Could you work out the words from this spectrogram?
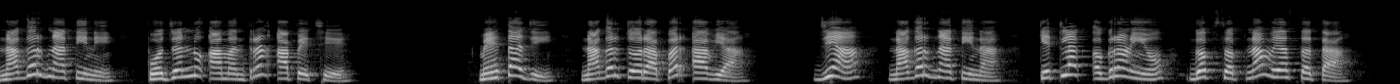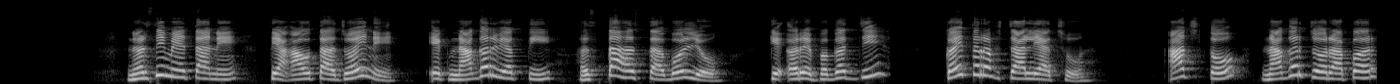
નાગર જ્ઞાતિને ભોજનનું આમંત્રણ આપે છે. મહેતાજી નાગરચોરા પર આવ્યા. જ્યાં નાગર જ્ઞાતિના કેટલાક અગ્રણીઓ ગપસપના વ્યસ્ત હતા. નરસિંહ મહેતાને ત્યાં આવતા જોઈને એક નાગર વ્યક્તિ હસતા હસતા બોલ્યો કે અરે ભગતજી, કઈ તરફ ચાલ્યા છો? આજ તો નાગરચોરા પર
